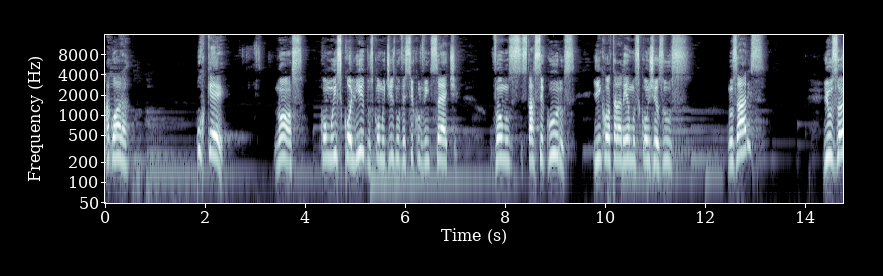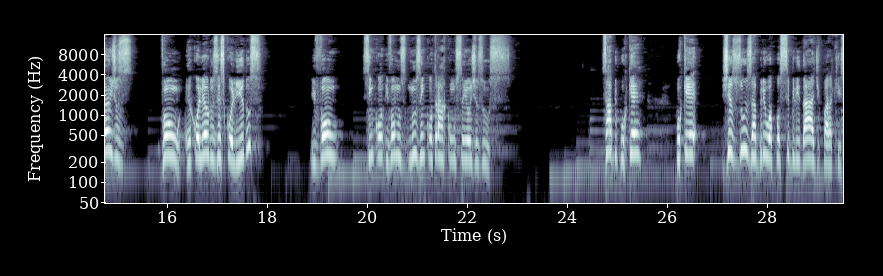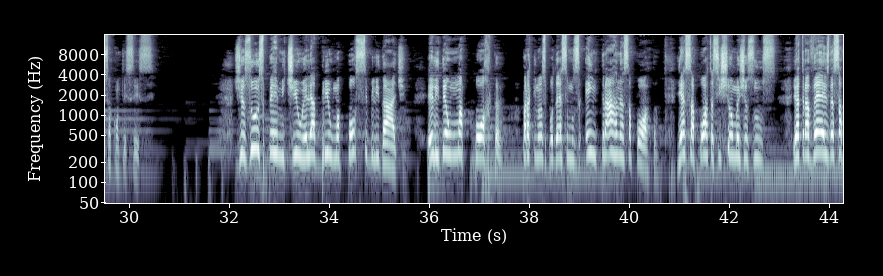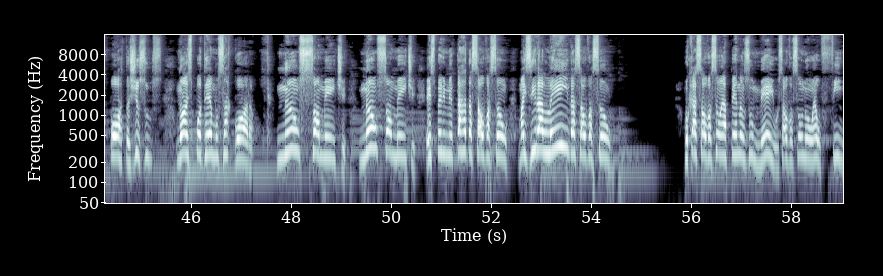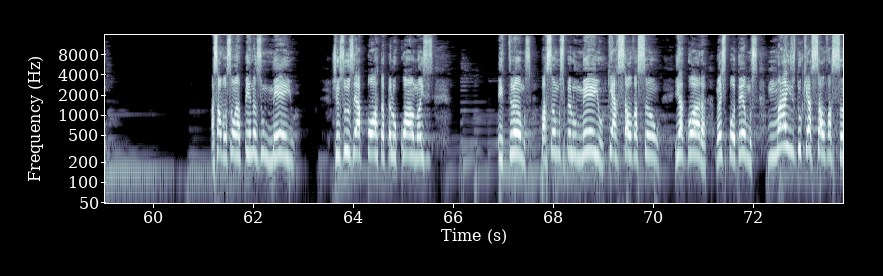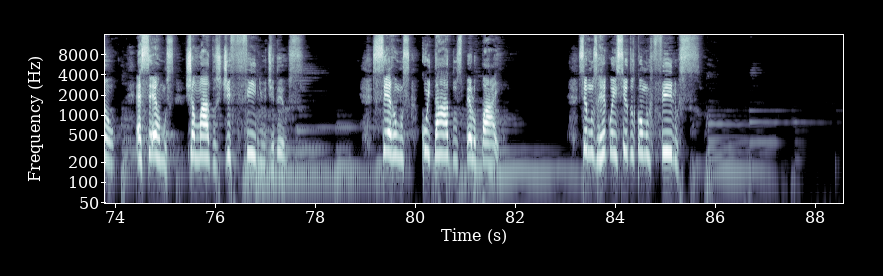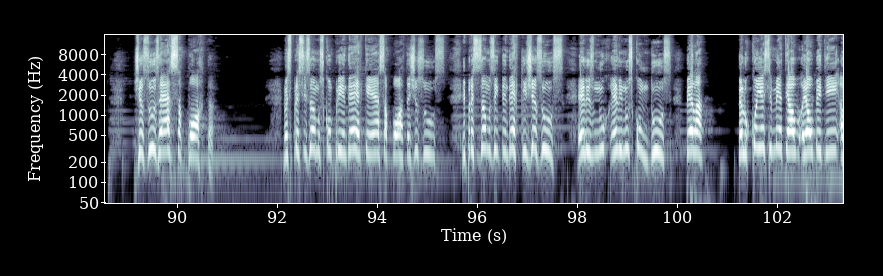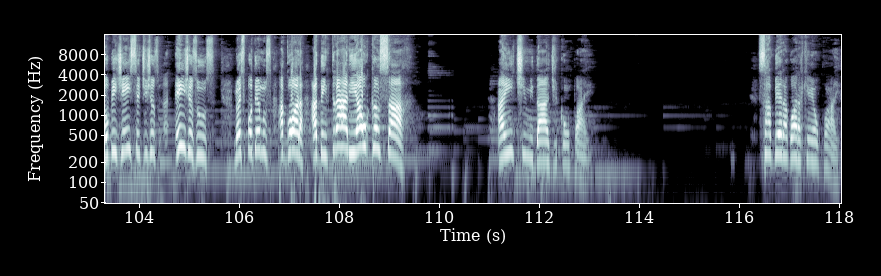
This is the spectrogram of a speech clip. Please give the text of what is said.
Agora, por que nós, como escolhidos, como diz no versículo 27, vamos estar seguros e encontraremos com Jesus nos ares. E os anjos vão recolher os escolhidos e vão e vamos nos encontrar com o Senhor Jesus. Sabe por quê? Porque Jesus abriu a possibilidade para que isso acontecesse. Jesus permitiu, ele abriu uma possibilidade, ele deu uma porta para que nós pudéssemos entrar nessa porta. E essa porta se chama Jesus. E através dessa porta, Jesus, nós podemos agora não somente, não somente experimentar da salvação, mas ir além da salvação. Porque a salvação é apenas o meio, a salvação não é o fim. A salvação é apenas um meio. Jesus é a porta pelo qual nós entramos, passamos pelo meio que é a salvação, e agora nós podemos, mais do que a salvação, é sermos chamados de filho de Deus, sermos cuidados pelo Pai, sermos reconhecidos como filhos. Jesus é essa porta. Nós precisamos compreender quem é essa porta, Jesus. E precisamos entender que Jesus, ele, ele nos conduz pela, pelo conhecimento e a, a obediência de Jesus, em Jesus. Nós podemos agora adentrar e alcançar a intimidade com o Pai. Saber agora quem é o Pai.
